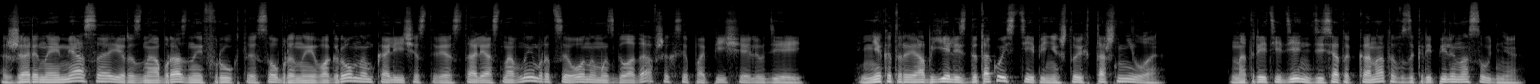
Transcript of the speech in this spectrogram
Жареное мясо и разнообразные фрукты, собранные в огромном количестве, стали основным рационом изголодавшихся по пище людей. Некоторые объелись до такой степени, что их тошнило. На третий день десяток канатов закрепили на судне,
